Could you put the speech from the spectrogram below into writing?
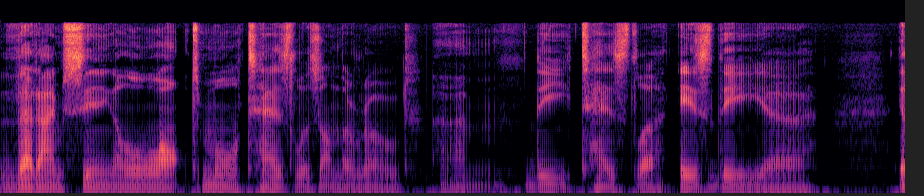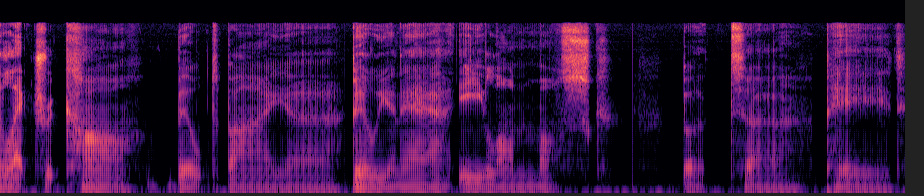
that I'm seeing a lot more Teslas on the road. Um, the Tesla is the uh, electric car built by uh, billionaire Elon Musk, but uh, paid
